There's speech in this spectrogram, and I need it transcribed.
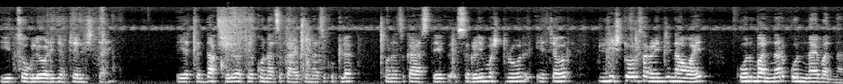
ही चोगलेवाडीची आमच्या लिस्ट आहे. याच्यात दाखवलं जाते कोणाचं काय कोणाचं कुठलं कोणाचं काय असते सगळी मस्टरवर याच्यावर लिस्टवर सगळ्यांची नाव आहेत. कोण बांधणार कोण नाही बांधणार.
